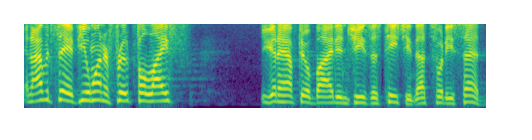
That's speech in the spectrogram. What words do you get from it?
And I would say, if you want a fruitful life, you're going to have to abide in Jesus' teaching. That's what he said.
